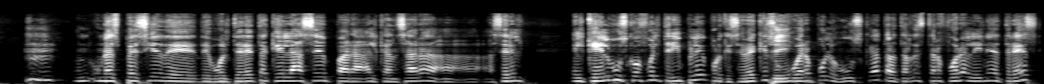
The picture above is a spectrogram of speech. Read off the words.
un- una especie de, de voltereta que él hace para alcanzar a, a- a hacer el, el que él buscó fue el triple, porque se ve que Sí. su cuerpo lo busca, tratar de estar fuera de la línea de tres,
